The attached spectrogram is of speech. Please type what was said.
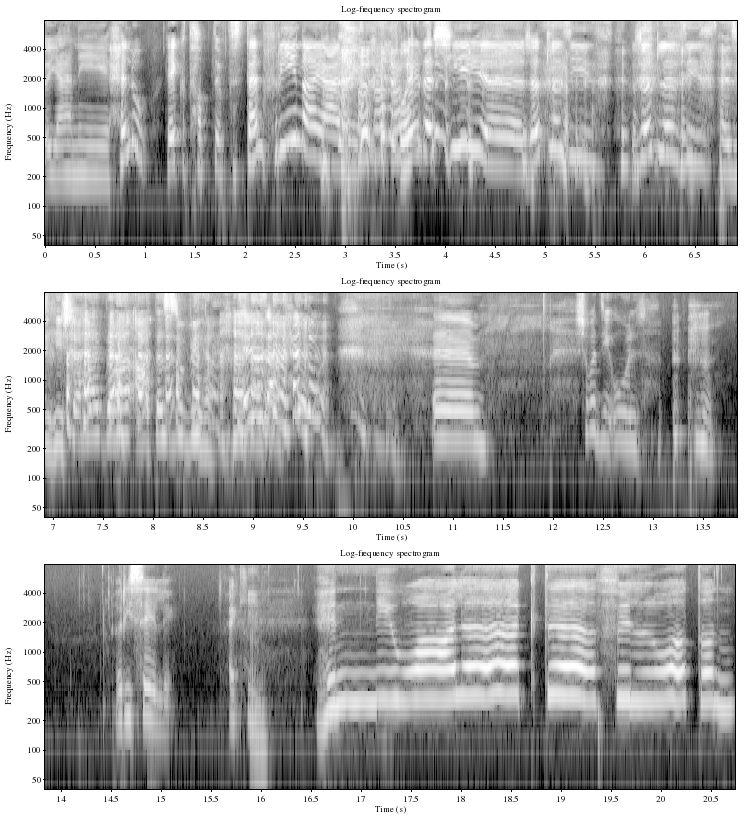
يعني حلو هيك بتحطي بتستنفرينا يعني. وهذا شيء جد لذيذ جد لذيذ. هذه شهادة أعتز بها. حلو. شو بدي أقول؟ رسالة. أكيد. هني وعلى كتاف الوطن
